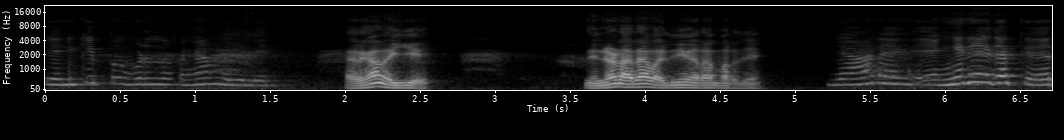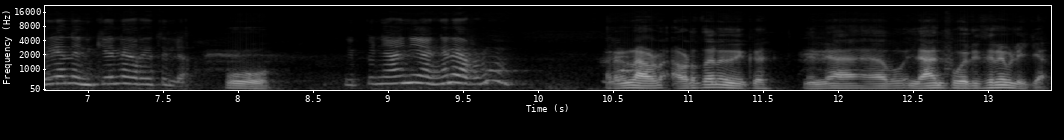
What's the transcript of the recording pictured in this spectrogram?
എനിക്കിപ്പോ ഇവിടുന്ന് ഇറങ്ങാൻ വയ്യുന്നേ ഇറങ്ങാൻ വയ്യേ? നിന്നോട് ആരാ വലിഞ്ഞു കയറാൻ പറഞ്ഞേ? ഞാൻ എങ്ങനെയാ ഇതാ കേറിയെന്ന് എനിക്ക് തന്നെ അറിയത്തില്ല. ഓ. ഇപ്പൊ ഞാൻ ഇനി എങ്ങനെ ഇറങ്ങും? ഇറങ്ങണം അവിടെ അവിടെ തന്നെ നിൽക്ക് നിന്നെ ഞാൻ പോലീസിനെ വിളിക്കാം.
